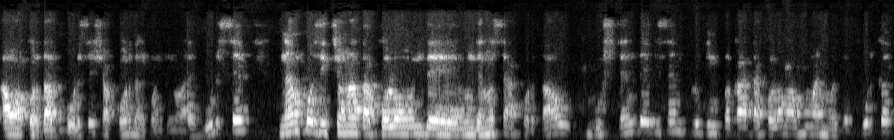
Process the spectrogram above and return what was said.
au acordat burse și acordă în continuare burse. Ne-am poziționat acolo unde, unde nu se acordau. Bușten, de exemplu, din păcate, acolo am avut mai mult de furcă.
